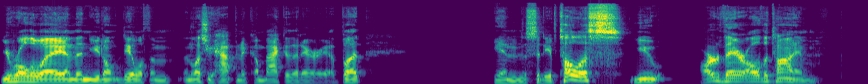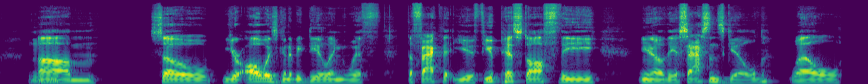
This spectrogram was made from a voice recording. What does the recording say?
you roll away and then you don't deal with them unless you happen to come back to that area. But in the city of Ptolus, you are there all the time. Mm-hmm. Um, so you're always going to be dealing with the fact that you, if you pissed off the, you know, the Assassins Guild, well,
